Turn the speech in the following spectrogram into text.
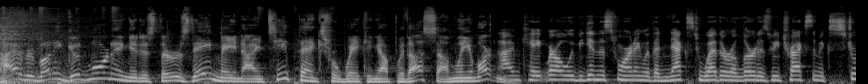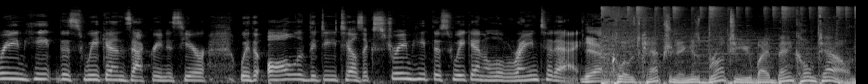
Hi, everybody. Good morning. It is Thursday, May 19th. Thanks for waking up with us. I'm Liam Martin. I'm Kate Merrill. We begin this morning with a next weather alert as we track some extreme heat this weekend. Zach Green is here with all of the details. Extreme heat this weekend, a little rain today. Yeah. Closed captioning is brought to you by Bank Hometown.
